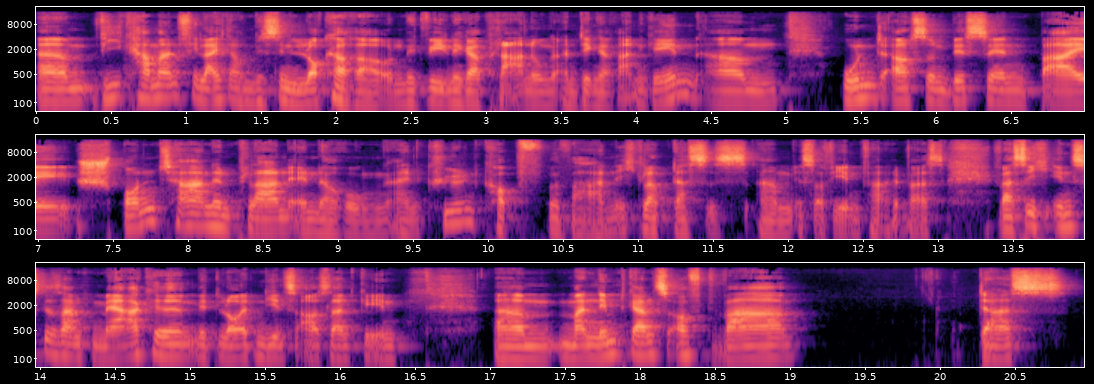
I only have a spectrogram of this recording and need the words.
ähm, wie kann man vielleicht auch ein bisschen lockerer und mit weniger Planung an Dinge rangehen ähm, und auch so ein bisschen bei spontanen Planänderungen einen kühlen Kopf bewahren. Ich glaube, das ist, ähm, ist auf jeden Fall was, was ich insgesamt merke mit Leuten, die ins Ausland gehen. Ähm, man nimmt ganz oft wahr, dass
